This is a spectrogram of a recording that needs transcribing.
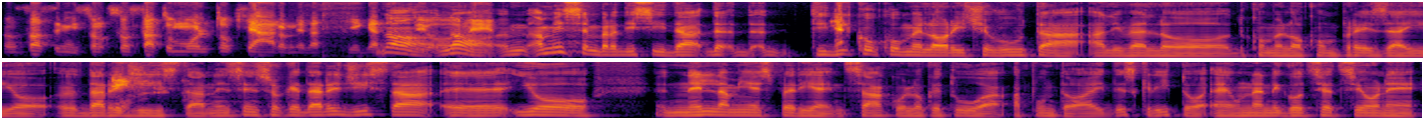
Non so se mi sono, sono stato molto chiaro nella spiegazione. No, no, a me sembra di sì. Da, da, da, ti yeah. dico come l'ho ricevuta a livello, come l'ho compresa io eh, da regista, nel senso che da regista eh, io nella mia esperienza, quello che tu appunto hai descritto è una negoziazione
